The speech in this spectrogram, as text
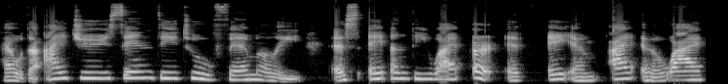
还有我的 IG Sandy Two Family S A N D Y 二 F。A M I L Y，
